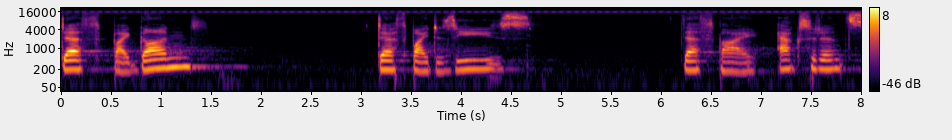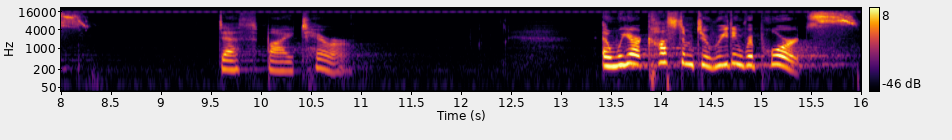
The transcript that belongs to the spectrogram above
death by guns, death by disease, death by accidents, death by terror. And we are accustomed to reading reports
